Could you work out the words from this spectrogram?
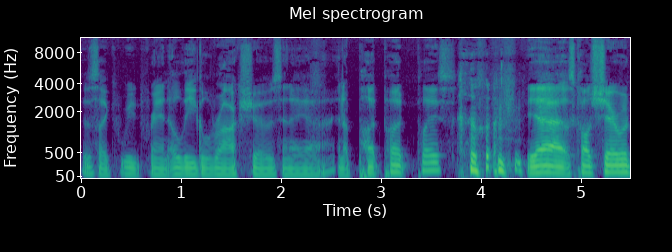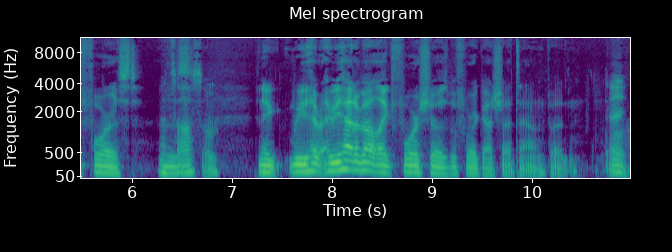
it was like we ran illegal rock shows in a uh, in a putt putt place. yeah, it was called Sherwood Forest. It That's was- awesome. and it, we had, we had about like four shows before it got shut down. But Dang.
